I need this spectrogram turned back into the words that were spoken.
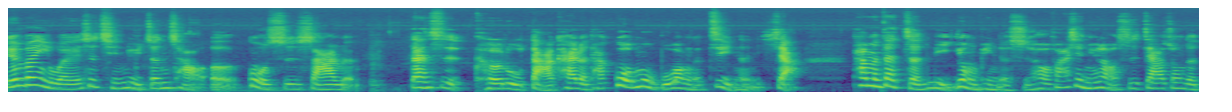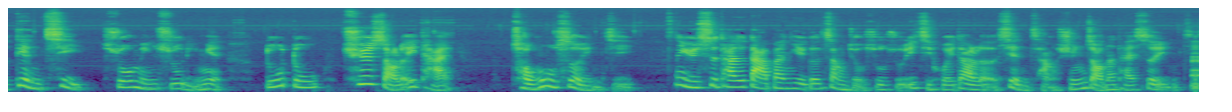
原本以为是情侣争吵而过失杀人，但是可鲁打开了他过目不忘的技能下，他们在整理用品的时候，发现女老师家中的电器说明书里面独独缺少了一台宠物摄影机。那于是他就大半夜跟上九叔叔一起回到了现场，寻找那台摄影机。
